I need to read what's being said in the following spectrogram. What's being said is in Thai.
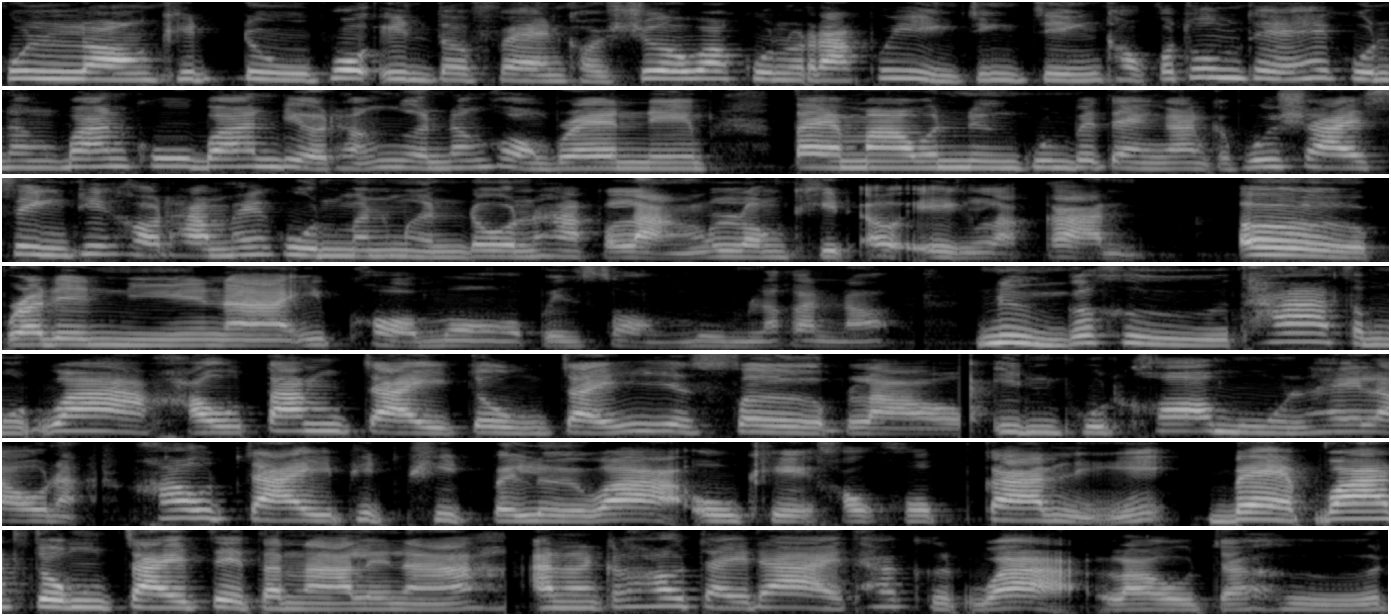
คุณลองคิดดูพวกอินเตอร์แฟนเขาเชื่อว่าคุณรักผู้หญิงจริง ๆ เขาก็ทุ่มเทให้คุณทั้งบ้านคู่บ้านเดี่ยวทั้งเงินทั้งของแบรนด์เนม แต่มาวันหนึ่งคุณไปแต่งงานกับผู้ชายสิ่งที่เขาทำให้คุณมันเหมือนโดนหักหลัง ลองคิดเอาเองละกัน เออ ประเด็นนี้นะ อิฟขอมองเป็นสองมุมแล้วกันเนาะ หนึ่งก็คือถ้าสมมติว่าเขาตั้งใจจงใจที่จะเสิร์ฟเราอินพุตข้อมูลให้เราน่ะเข้าใจผิดๆไปเลยว่าโอเคเขาคบกันอย่างนี้แบบว่าจงใจเจตนาเลยนะ อันนั้นก็เข้าใจได้ถ้าเกิดว่าเราจะเฮิร์ต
